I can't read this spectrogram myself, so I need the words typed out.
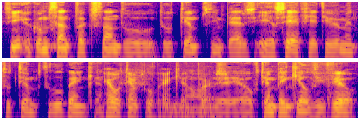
Sim, começando pela questão do, do tempo dos impérios, esse é efetivamente o tempo de Gulbenkian. É o tempo de Gulbenkian, não, pois. É o tempo em que ele viveu.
